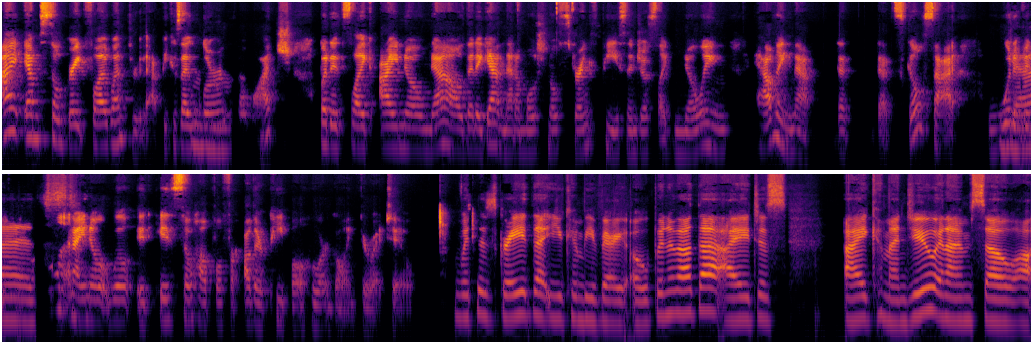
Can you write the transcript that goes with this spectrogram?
I am so grateful I went through that because I mm-hmm. learned so much. But it's like I know now that again, that emotional strength piece and just like knowing having that that that skill set would yes. have been helpful. And I know it will it is so helpful for other people who are going through it too. Which is great that you can be very open about that. I just I commend you. And I'm so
